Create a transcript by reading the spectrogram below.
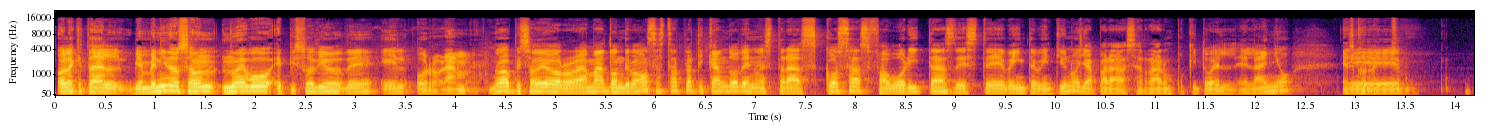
Hola, ¿qué tal? Bienvenidos a un nuevo episodio de El Horrorama. Nuevo episodio de Horrorama donde vamos a estar platicando de nuestras cosas favoritas de este 2021, ya para cerrar un poquito el, el año. Es correcto.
